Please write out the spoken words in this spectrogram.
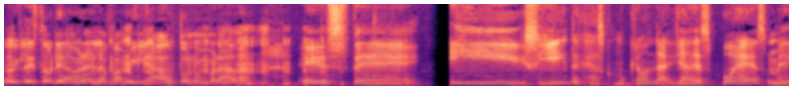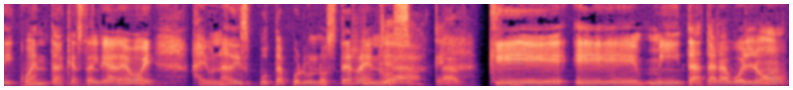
Soy la historiadora de la familia autonombrada. Este, Y sí, te quedas como, ¿qué onda? Ya después me di cuenta que hasta el día de hoy hay una disputa por unos terrenos. Ya, claro. Que eh, mi tatarabuelo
